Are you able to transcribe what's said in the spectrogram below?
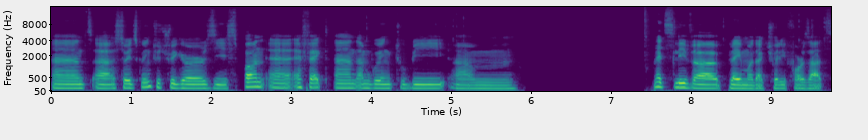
And uh, so it's going to trigger the spawn uh, effect and I'm going to be um, let's leave a play mode actually for that.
